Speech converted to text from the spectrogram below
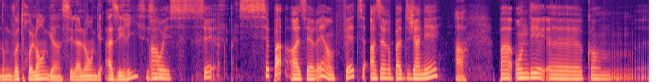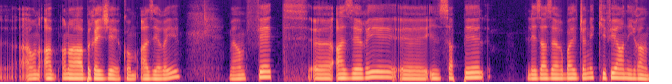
Donc, votre langue, c'est la langue azérie, c'est ça? Ah oui, c'est c'est pas azéré en fait, c'est azerbaïdjanais. Ah. Pas, on dit euh, comme euh, on, a, on a abrégé comme azéré, mais en fait euh, azéré, euh, il s'appelle les Azerbaïdjanais qui vivent en Iran.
